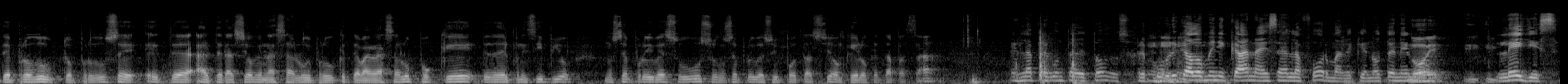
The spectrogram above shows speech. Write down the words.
de producto produce esta alteración en la salud y produce que te va a la salud, ¿por qué desde el principio no se prohíbe su uso, no se prohíbe su importación? ¿Qué es lo que está pasando? Es la pregunta de todos. República Dominicana, esa es la forma de que no tenemos No, y- y- y- leyes.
